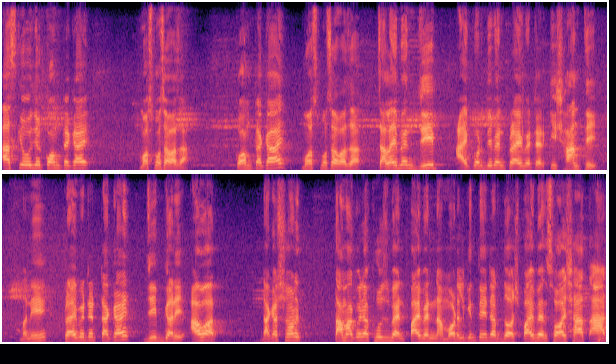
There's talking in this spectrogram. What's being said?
আজকে ওই যে কম টাকায় মসমসা ভাজা। কম টাকায় মসমসা ভাজা। চালাইবেন জিপ, আয়কর দিবেন প্রাইভেটের। কি শান্তি। মানে প্রাইভেটের টাকায় জিপ গাড়ি। আবার ঢাকা শহর তামা করে খুঁজবেন, পাইবেন না। মডেল কিন্তু এটার দশ, পাইবেন ছয়, সাত, আট।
